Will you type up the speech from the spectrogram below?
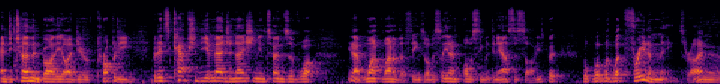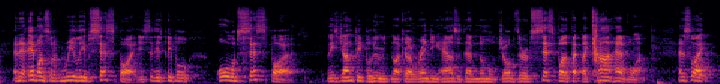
and determined by the idea of property. But it's captured the imagination in terms of what you know. One one of the things, obviously, and obviously within our societies, but what, what, what freedom means, right? Yeah. And everyone's sort of really obsessed by it. You see these people all obsessed by it. These young people who like are renting houses and have normal jobs, they're obsessed by the fact they can't have one. And it's like,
